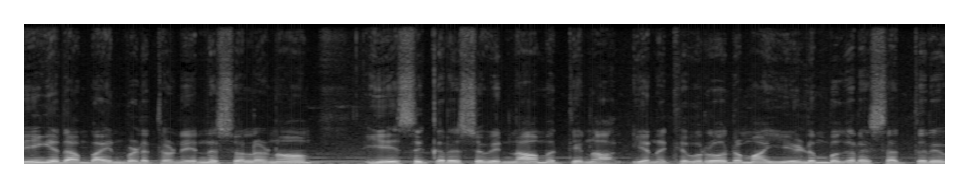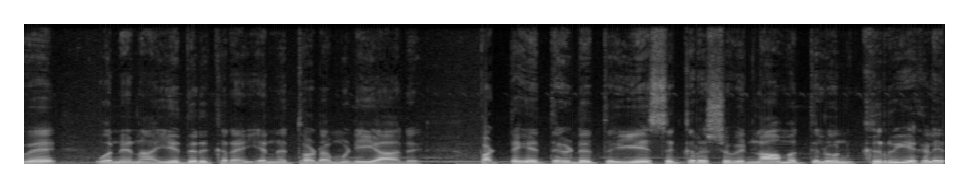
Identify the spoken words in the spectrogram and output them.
நீங்கள் தான் பயன்படுத்தணும். என்ன சொல்லணும்? இயேசு கிறிஸ்துவின் நாமத்தினால் எனக்கு விரோதமாக எழும்புகிற சத்துருவே உன்னை நான் எதிர்க்கிறேன். என்னை தொட முடியாது. பட்டயத்தை எடுத்து இயேசு கிறிஸ்துவின் நாமத்தில் உன் கிரியைகளை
